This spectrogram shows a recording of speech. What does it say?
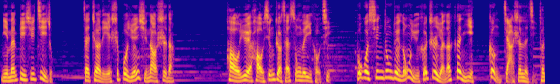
你们必须记住，在这里是不允许闹事的。”皓月、皓星这才松了一口气，不过心中对龙宇和志远的恨意更加深了几分。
